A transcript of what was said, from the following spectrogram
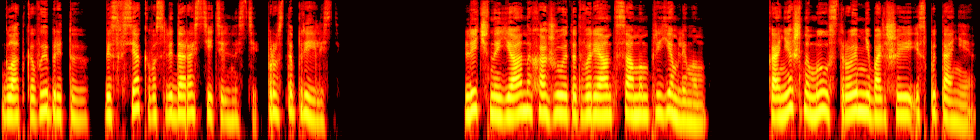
Гладко выбритую, без всякого следа растительности, просто прелесть. Лично я нахожу этот вариант самым приемлемым. Конечно, мы устроим небольшие испытания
